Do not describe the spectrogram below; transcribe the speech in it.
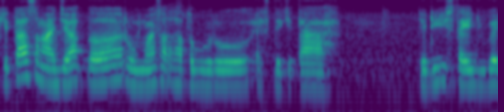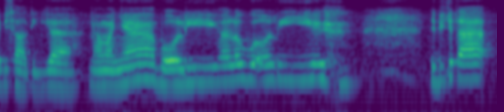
kita sengaja ke rumah salah satu guru SD kita. Jadi stay juga di Salatiga namanya Bu Oli halo Bu Oli jadi kita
